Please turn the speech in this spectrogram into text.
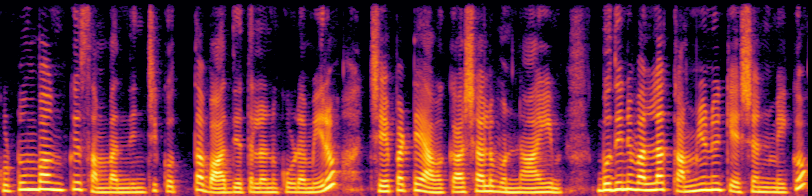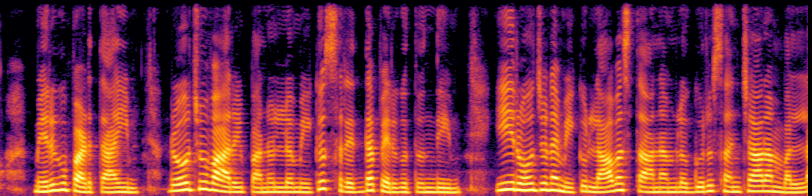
కుటుంబంకి సంబంధించి కొత్త బాధ్యతలను కూడా మీరు చేపట్టే అవకాశాలు ఉన్నాయి. బుధిని వల్ల కమ్యూనికేషన్ మీకు మెరుగుపడతాయి. రోజువారీ పనుల్లో మీకు శ్రద్ధ పెరుగుతుంది. ఈ రోజున మీకు లాభస్థానంలో గురు సంచారం వల్ల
